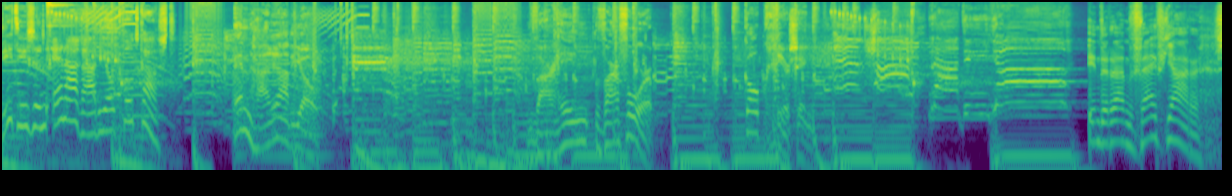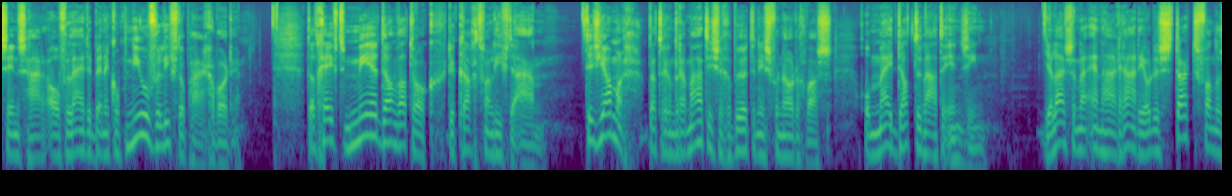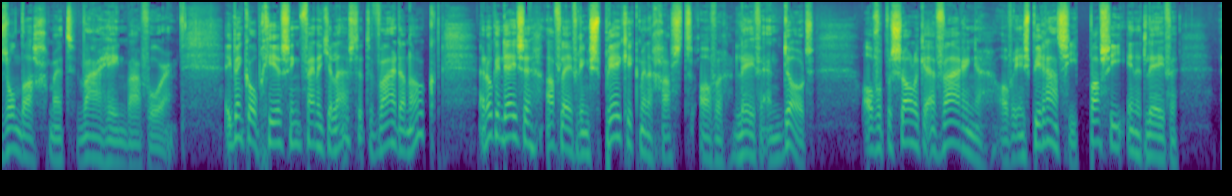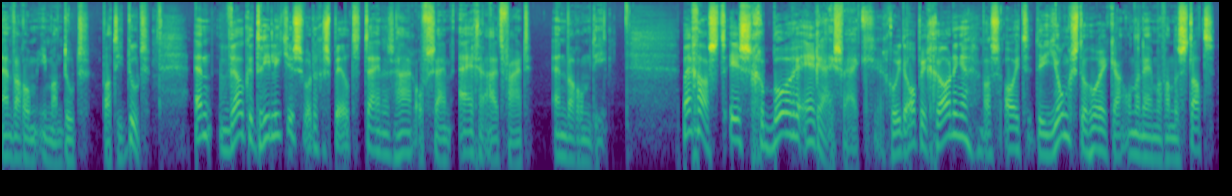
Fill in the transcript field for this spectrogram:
Dit is een NH Radio podcast. NH Radio. Waarheen, waarvoor? Koop Geersing. In de ruim vijf jaren sinds haar overlijden ben ik opnieuw verliefd op haar geworden. Dat geeft meer dan wat ook de kracht van liefde aan. Het is jammer dat er een dramatische gebeurtenis voor nodig was om mij dat te laten inzien. Je luistert naar NH Radio, de start van de zondag met Waarheen Waarvoor. Ik ben Koop Geersing, fijn dat je luistert, waar dan ook. En ook in deze aflevering spreek ik met een gast over leven en dood. Over persoonlijke ervaringen, over inspiratie, passie in het leven en waarom iemand doet wat hij doet. En welke drie liedjes worden gespeeld tijdens haar of zijn eigen uitvaart en waarom die. Mijn gast is geboren in Rijswijk, groeide op in Groningen, was ooit de jongste horeca-ondernemer van de stad.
